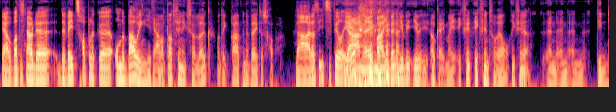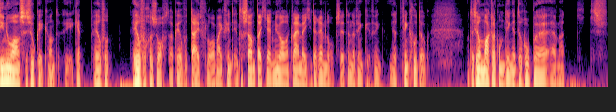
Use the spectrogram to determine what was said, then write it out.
ja, wat is nou de, de wetenschappelijke onderbouwing hiervan? Ja, want dat vind ik zo leuk, want ik praat met een wetenschapper. Nou, dat is iets te veel eer. Ja, nee, maar je bent, je, oké, maar ik vind, ik vind van wel. Ik vind, Ja. en, en, en die, die nuance zoek ik, want ik heb heel veel, heel veel gezocht, ook heel veel tijd verloren. Maar ik vind het interessant dat je nu al een klein beetje de rem erop zet. En dat vind ik, vind ik, dat vind ik goed ook. Want het is heel makkelijk om dingen te roepen, eh, maar het is,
